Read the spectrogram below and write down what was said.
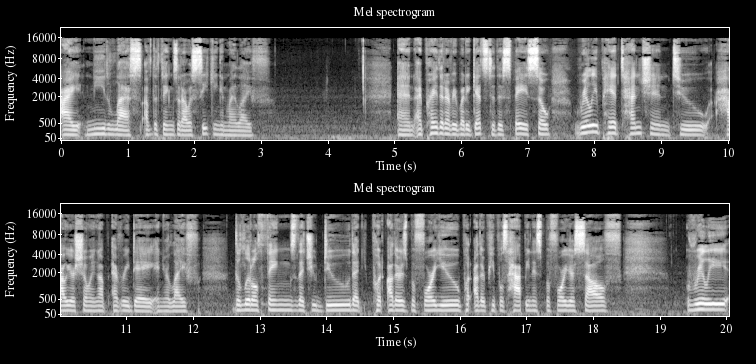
I need less of the things that I was seeking in my life. And I pray that everybody gets to this space. So, really pay attention to how you're showing up every day in your life. The little things that you do that put others before you, put other people's happiness before yourself. Really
